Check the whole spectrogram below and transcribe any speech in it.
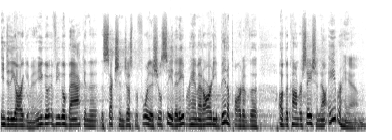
into the argument. And you go, if you go back in the, the section just before this, you'll see that Abraham had already been a part of the, of the conversation. Now, Abraham,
